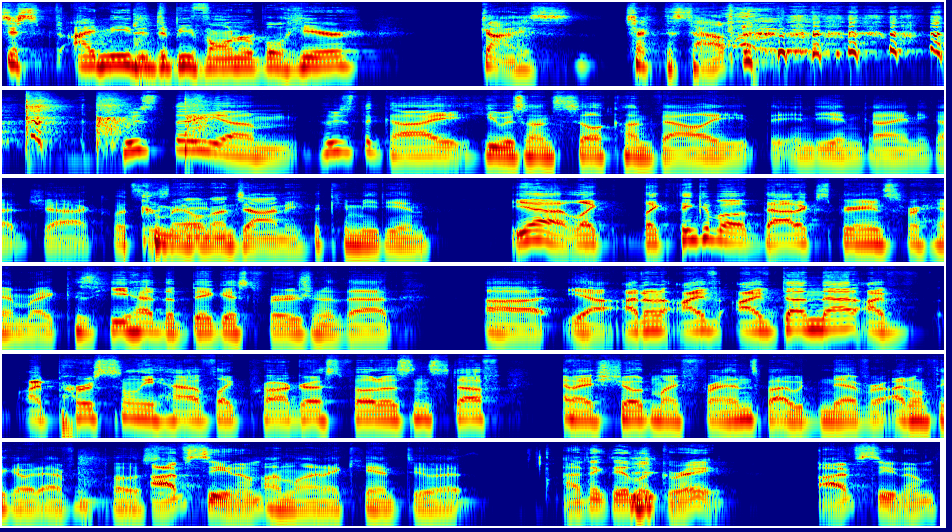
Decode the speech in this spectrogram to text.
Just I needed to be vulnerable here, guys. Check this out. Who's the um who's the guy he was on Silicon Valley, the Indian guy and he got jacked. What's his Kumail name? Nanjiani. The comedian. Yeah, like like think about that experience for him, right? Cuz he had the biggest version of that. Uh yeah, I don't know. I've I've done that. I've I personally have like progress photos and stuff and I showed my friends, but I would never I don't think I would ever post I've seen them. online. I can't do it. I think they look great. I've seen them.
